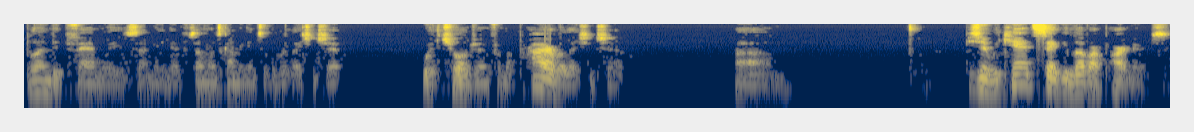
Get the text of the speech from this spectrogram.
blended families. I mean, if someone's coming into the relationship with children from a prior relationship, um, because you know we can't say we love our partners,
